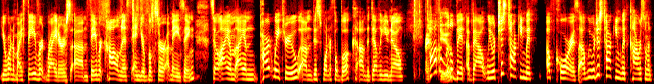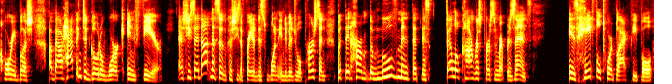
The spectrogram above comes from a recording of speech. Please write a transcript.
You're one of my favorite writers, um, favorite columnists, and your books are amazing. So I am I am partway through um, this wonderful book, um, The Devil You Know. Thank talk you. a little bit about. We were just talking with, of course, uh, we were just talking with Congresswoman Cori Bush about having to go to work in fear as she said, not necessarily because she's afraid of this one individual person, but that her the movement that this fellow congressperson represents is hateful toward black people,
